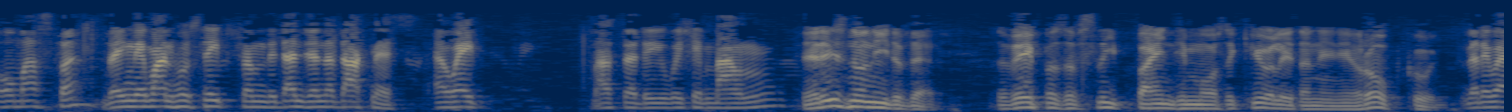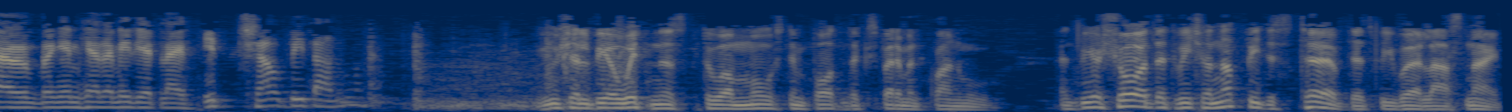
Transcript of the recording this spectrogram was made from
O Master? Bring the one who sleeps from the dungeon of darkness. Oh, wait. Master, do you wish him bound? There is no need of that. The vapors of sleep bind him more securely than any rope could. Very well. Bring him here immediately. It shall be done. You shall be a witness to a most important experiment, Quan Wu. And be assured that we shall not be disturbed as we were last night.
